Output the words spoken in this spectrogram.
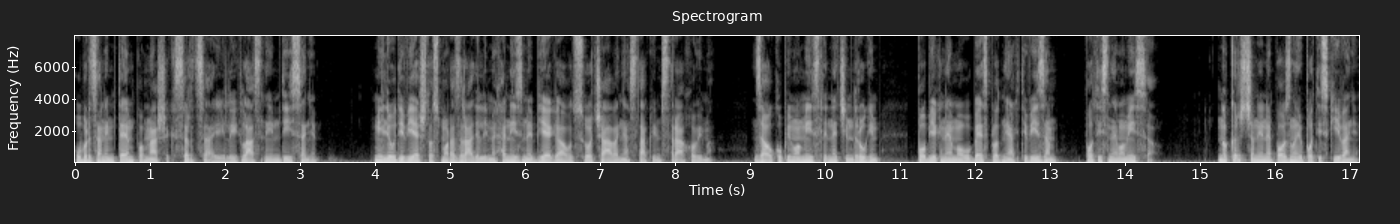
ubrzanim tempom našeg srca ili glasnijim disanjem. Mi ljudi vješto smo razradili mehanizme bijega od suočavanja s takvim strahovima. Zaokupimo misli nečim drugim, pobjegnemo u besplodni aktivizam, potisnemo misao. No kršćani ne poznaju potiskivanje,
